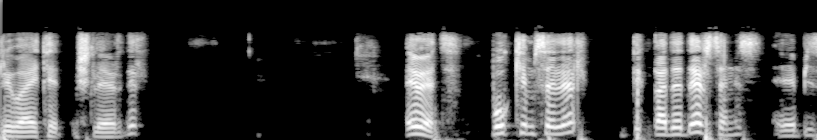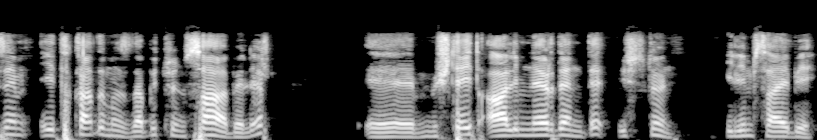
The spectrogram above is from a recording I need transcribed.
rivayet etmişlerdir. Evet, bu kimseler dikkat ederseniz e, bizim itikadımızda bütün sahabeler e, müştehit alimlerden de üstün ilim sahibi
